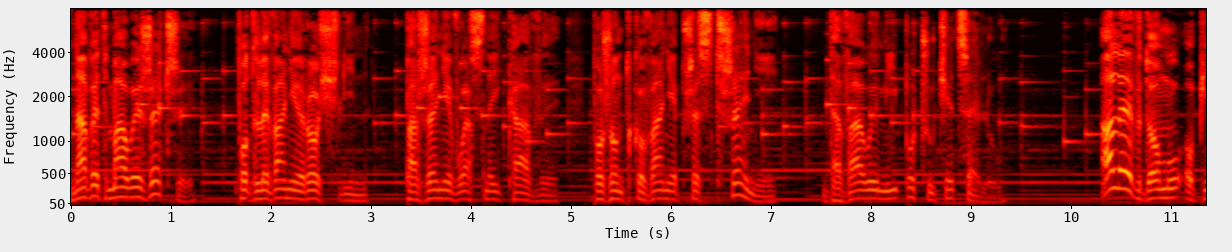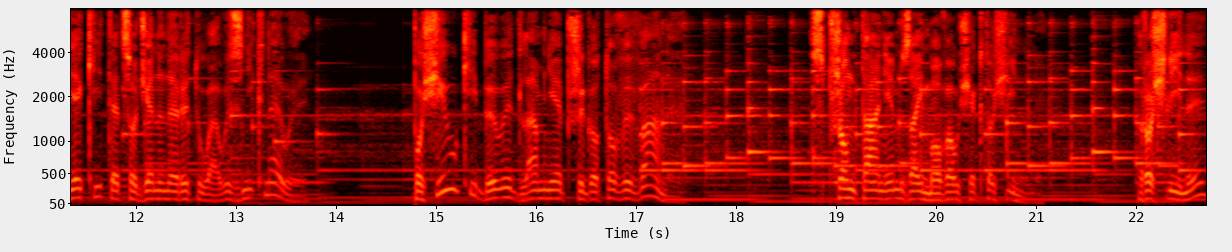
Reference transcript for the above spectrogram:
Nawet małe rzeczy, podlewanie roślin, parzenie własnej kawy, porządkowanie przestrzeni dawały mi poczucie celu. Ale w domu opieki te codzienne rytuały zniknęły. Posiłki były dla mnie przygotowywane. Sprzątaniem zajmował się ktoś inny. Rośliny?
